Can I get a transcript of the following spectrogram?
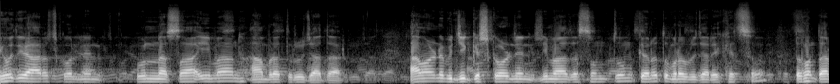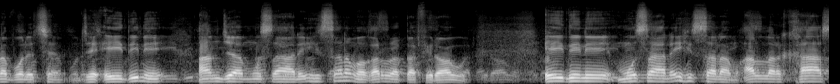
ইহুদিরা আরজ করলেন কুন্না সা ইমান আমরা তো রোজাদার। আমার নবী জিজ্ঞেস করলেন লিমাজা সুমতুম কেন তোমরা রোজা রেখেছ? তখন তারা বলেছে যে, এই দিনে আনজা মুসা আলাইহিসালাম অগার রাকা এই দিনে মুসা আলাইহিসালাম আল্লাহর খাস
